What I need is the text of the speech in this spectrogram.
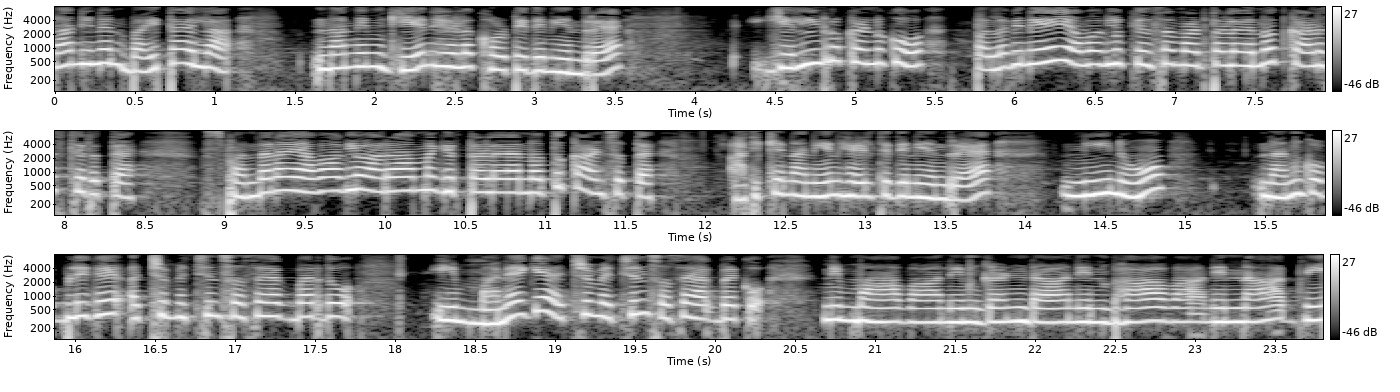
ನಾನು ನಿನ್ನನ್ನು ಬೈತಾ ಇಲ್ಲ. ನಾನು ನಿನ್ಗೆ ಏನು ಹೇಳಕ್ಕೆ ಹೊರಟಿದ್ದೀನಿ ಅಂದರೆ ಎಲ್ಲರ ಕಣ್ಣಿಗೂ ಪಲ್ಲವಿನೇ ಯಾವಾಗಲೂ ಕೆಲಸ ಮಾಡ್ತಾಳೆ ಅನ್ನೋದು ಕಾಣಿಸ್ತಿರುತ್ತೆ. ಸ್ಪಂದನ ಯಾವಾಗಲೂ ಆರಾಮಾಗಿರ್ತಾಳೆ ಅನ್ನೋದು ಕಾಣಿಸುತ್ತೆ. ಅದಕ್ಕೆ ನಾನು ಏನು ಹೇಳ್ತಿದ್ದೀನಿ ಅಂದರೆ, ನೀನು ನನಗೊಬ್ಳಿಗೆ ಅಚ್ಚುಮೆಚ್ಚಿನ ಸೊಸೆ ಆಗಬಾರ್ದು. ಈ ಮನೆಗೆ ಅಚ್ಚುಮೆಚ್ಚಿನ ಸೊಸೆ ಆಗಬೇಕು. ನಿಮ್ಮ ಮಾವ ನಿನ್ನ ಗಂಡ ನಿನ್ನ ಭಾವ ನಿನ್ನ ನಾದ್ನಿ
